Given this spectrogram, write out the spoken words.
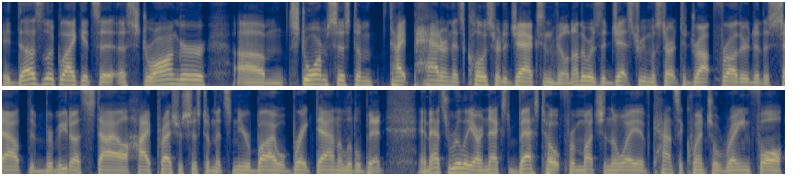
It does look like it's a, a stronger um, storm system type pattern that's closer to Jacksonville. In other words, the jet stream will start to drop further to the south. The Bermuda style style high pressure system that's nearby will break down a little bit. And that's really our next best hope for much in the way of consequential rainfall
